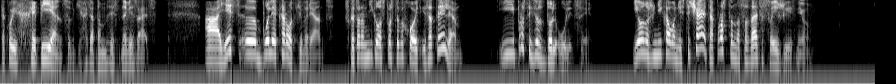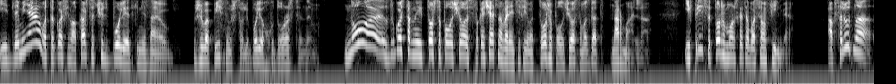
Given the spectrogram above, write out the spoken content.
такой хэппи-энд все-таки хотят нам здесь навязать. А есть э, более короткий вариант, в котором Николас просто выходит из отеля, и просто идет вдоль улицы. И он уже никого не встречает, а просто наслаждается своей жизнью. И для меня вот такой финал кажется чуть более таким, не знаю, живописным, что ли, более художественным. Но, с другой стороны, то, что получилось в окончательном варианте фильма, тоже получилось, на мой взгляд, нормально. И, в принципе, тоже можно сказать обо всем фильме. Абсолютно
